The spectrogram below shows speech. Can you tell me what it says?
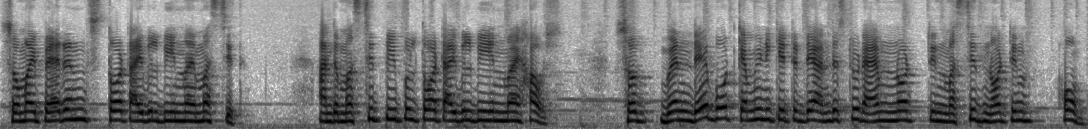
so my parents thought I will be in my masjid, and the masjid people thought I will be in my house. So when they both communicated, they understood I am not in masjid, not in home.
